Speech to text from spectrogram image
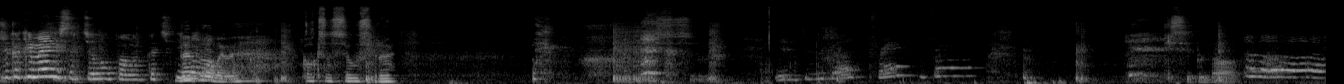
Što kak je meni srce lupalo kad si ti Daj mene- probaj me. Kako sam se usre. You just got pranked, bro. Ti si budala.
